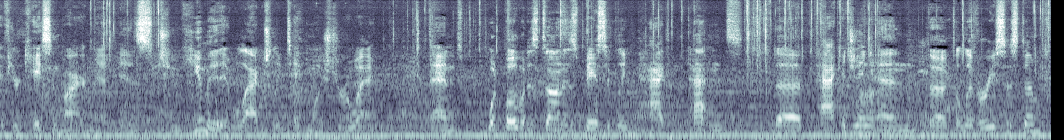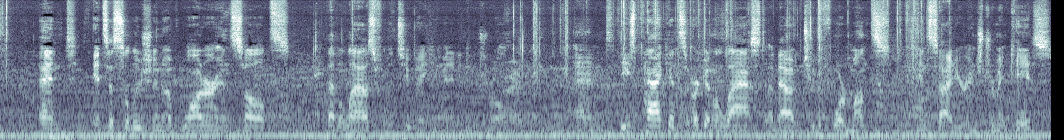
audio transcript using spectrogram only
If your case environment is too humid, it will actually take moisture away. And what Boveda has done is basically patent the packaging and the delivery system, and it's a solution of water and salts that allows for the two-way humidity control. And these packets are going to last about two to four months inside your instrument case.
